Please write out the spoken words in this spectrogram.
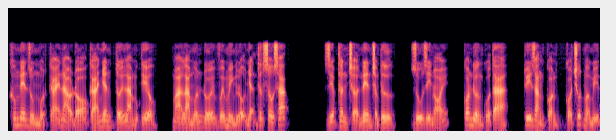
không nên dùng một cái nào đó cá nhân tới làm mục tiêu mà là muốn đối với mình lộ nhận thức sâu sắc. Diệp thần trở nên trầm tư, dù gì nói, con đường của ta, tuy rằng còn có chút mờ mịt,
